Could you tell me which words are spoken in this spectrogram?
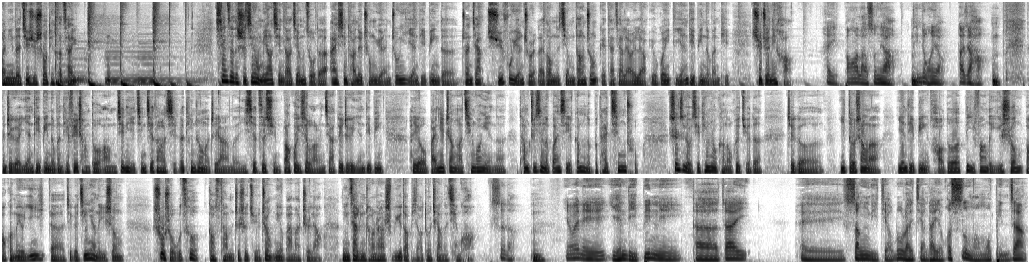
欢迎您的继续收听和参与。现在的时间，我们邀请到节目组的爱心团队成员、中医眼底病的专家徐福元主任来到我们的节目当中，给大家聊一聊有关于眼底病的问题。徐主任你好，嘿，邦华老师你好，听众朋友。大家好，嗯，那这个眼底病的问题非常多啊。我们今天已经接到了几个听众的这样的一些咨询，包括一些老人家对这个眼底病，还有白内障啊、青光眼呢，他们之间的关系也根本都不太清楚。甚至有些听众可能会觉得，这个一得上了眼底病，好多地方的医生，包括没有医呃这个经验的医生，束手无策，告诉他们这是绝症，没有办法治疗。您在临床上是不是遇到比较多这样的情况？是的，嗯，因为呢，眼底病呢，它在。呃，生理角度来讲，它有个视网膜屏障，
